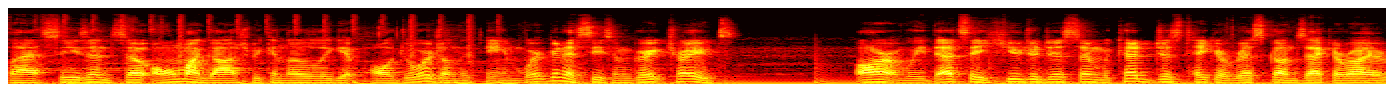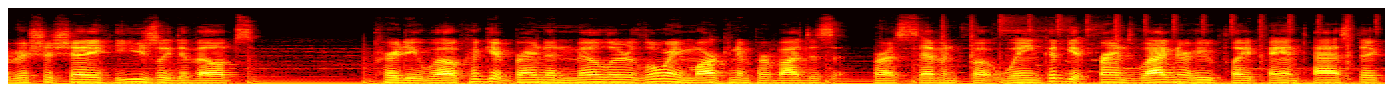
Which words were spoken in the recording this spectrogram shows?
last season. So, oh my gosh, we can literally get Paul George on the team. We're going to see some great trades, aren't we? That's a huge addition. We could just take a risk on Zaccharie Risacher. He usually develops pretty well. Could get Brandon Miller. Lauri Markkanen provides us for a 7-foot wing. Could get Franz Wagner, who played fantastic.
